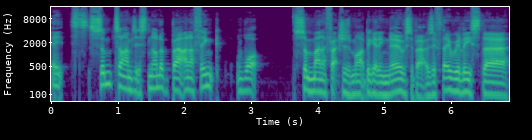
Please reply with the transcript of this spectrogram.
it's sometimes it's not about, and I think what some manufacturers might be getting nervous about is if they release their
